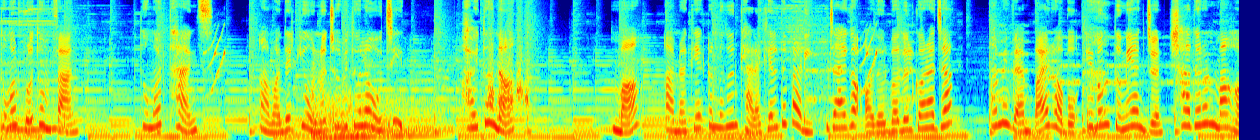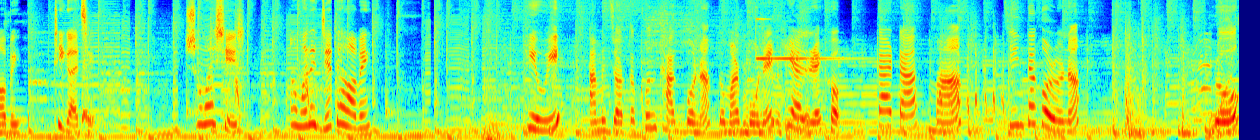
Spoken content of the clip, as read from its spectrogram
তোমার প্রথম ফ্যান তোমার থ্যাঙ্কস আমাদের কি অন্য ছবি তোলা উচিত? হয়তো না। মা আমরা কি একটা নতুন খেলা খেলতে পারি? জায়গা অদল বদল করা যাক? আমি ভ্যাম্পায়ার হব এবং তুমি একজন সাধারণ মা হবে। ঠিক আছে। সময় শেষ। আমাদের যেতে হবে। হিউই, আমি যতক্ষণ থাকব না, তোমার বোনের খেয়াল রেখো। টাটা, মা। চিন্তা করো না। ব্রো,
